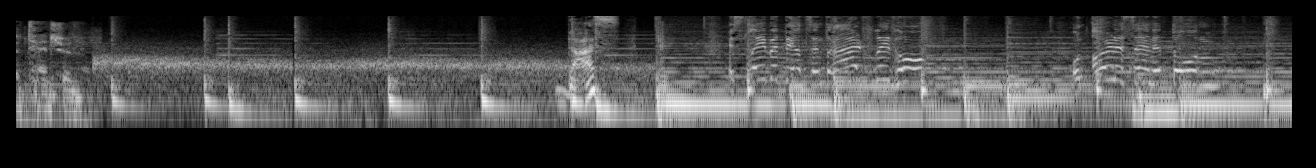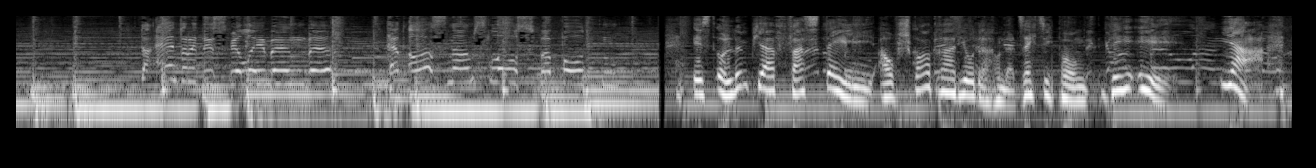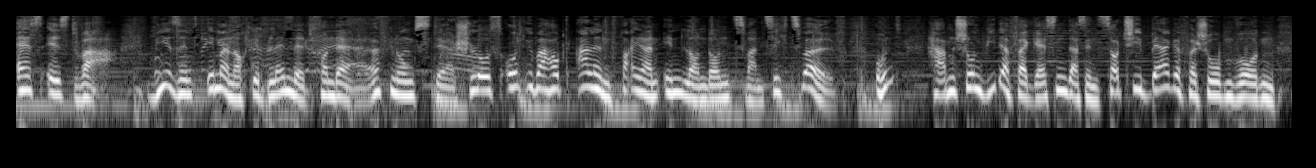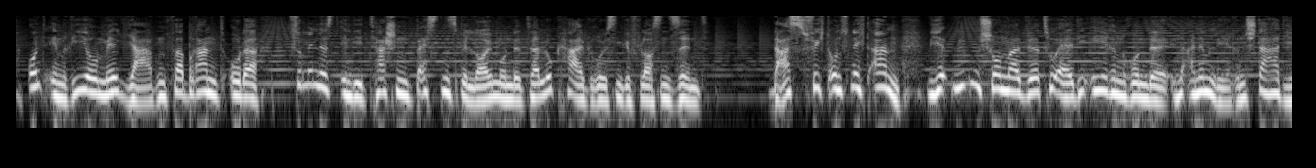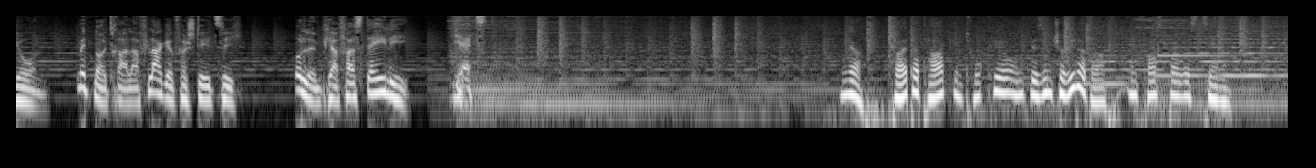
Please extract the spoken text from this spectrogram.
Attention. Das Es lebe der Zentralfriedhof und alle seine Toten. Der Eintritt ist für Lebende, hat ausnahmslos verboten. ist Olympia Fast Daily auf sportradio 360.de. Ja, es ist wahr. Wir sind immer noch geblendet von der Eröffnungs-, der Schluss- und überhaupt allen Feiern in London 2012. Und haben schon wieder vergessen, dass in Sochi Berge verschoben wurden und in Rio Milliarden verbrannt oder zumindest in die Taschen bestens beleumundeter Lokalgrößen geflossen sind. Das ficht uns nicht an. Wir üben schon mal virtuell die Ehrenrunde in einem leeren Stadion. Mit neutraler Flagge versteht sich. Olympia Fast Daily. Jetzt. Ja, zweiter Tag in Tokio und wir sind schon wieder da. Unfassbare Szene.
